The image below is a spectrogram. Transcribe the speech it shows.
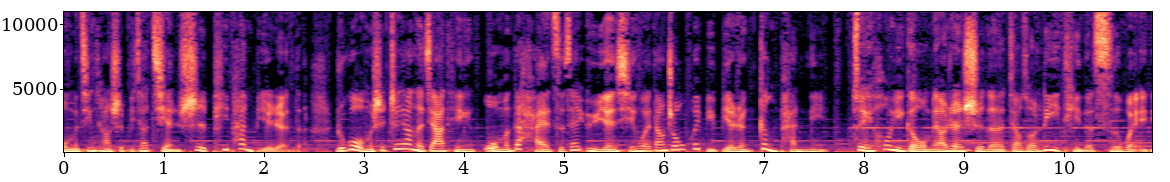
我们经常是比较检视、批判别人的。如果我们是这样的家庭，我们的孩子在语言行为当中会比别人更叛逆。最后一个我们要认识的叫做立体的思维。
